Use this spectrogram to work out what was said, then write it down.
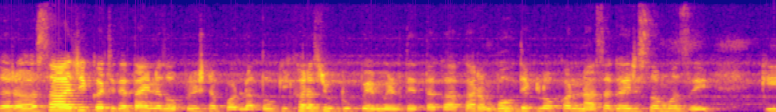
तर साहजिकच त्या ताईनं जो प्रश्न पडला तो की खरंच यूट्यूब पेमेंट देतं का? कारण बहुतेक लोकांना असा गैरसमज आहे की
